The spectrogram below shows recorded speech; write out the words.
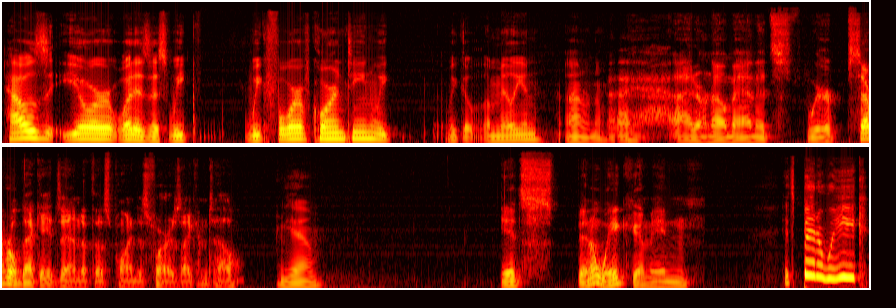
How's your what is this week week 4 of quarantine? Week week a million? I don't know. I, I don't know, man. It's we're several decades in at this point, as far as I can tell. Yeah. It's been a week. I mean, It's been a week.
